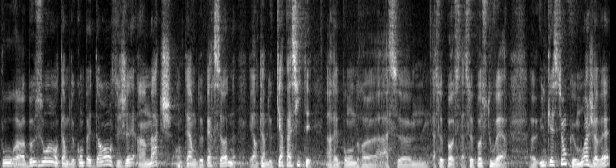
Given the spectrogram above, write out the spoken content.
pour un besoin en termes de compétences, j'ai un match en termes de personnes et en termes de capacité à répondre euh, à ce, à ce poste, à ce poste ouvert. Euh, une question que moi j'avais,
